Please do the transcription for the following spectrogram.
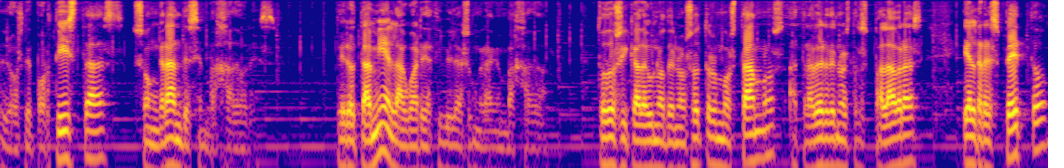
Los deportistas son grandes embajadores, pero también la Guardia Civil es un gran embajador. Todos y cada uno de nosotros mostramos a través de nuestras palabras el respeto,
